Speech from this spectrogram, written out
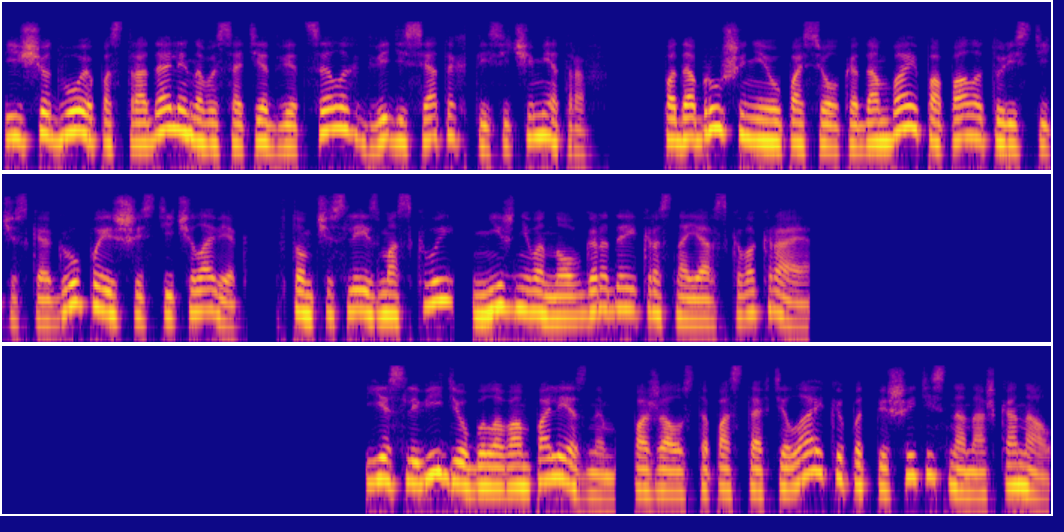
Еще двое пострадали на высоте 2,2 тысячи метров. Под обрушение у поселка Домбай попала туристическая группа из шести человек, в том числе из Москвы, Нижнего Новгорода и Красноярского края. Если видео было вам полезным, пожалуйста поставьте лайк и подпишитесь на наш канал.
